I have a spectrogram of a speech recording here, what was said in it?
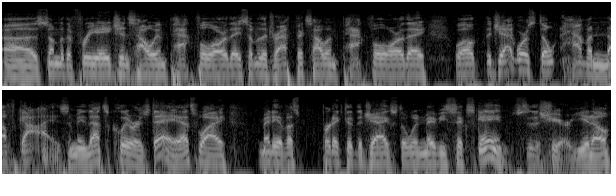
uh, some of the free agents, how impactful are they? Some of the draft picks, how impactful are they? Well, the Jaguars don't have enough guys. I mean, that's clear as day. That's why many of us predicted the Jags to win maybe six games this year. You know,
